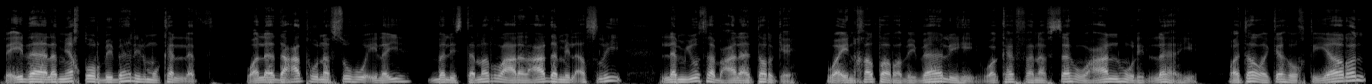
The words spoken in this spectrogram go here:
فإذا لم يخطر ببال المكلف ولا دعته نفسه إليه بل استمر على العدم الأصلي لم يثب على تركه وإن خطر بباله وكف نفسه عنه لله وتركه اختيارا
